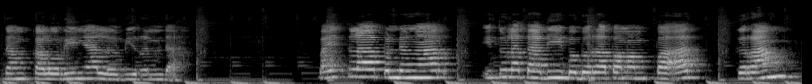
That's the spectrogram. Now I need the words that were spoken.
dan kalorinya lebih rendah. Baiklah pendengar, itulah tadi beberapa manfaat kerang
